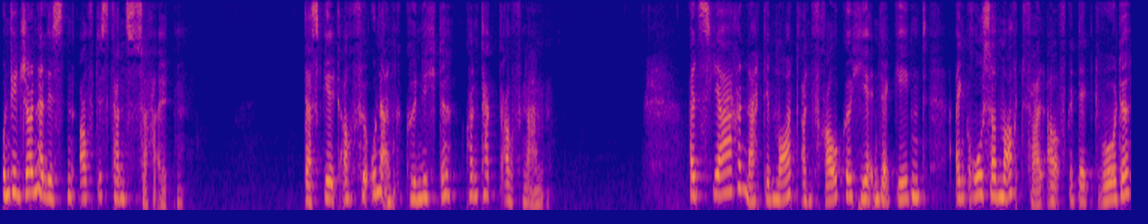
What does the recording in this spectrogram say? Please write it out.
und die Journalisten auf Distanz zu halten. Das gilt auch für unangekündigte Kontaktaufnahmen. Als Jahre nach dem Mord an Frauke hier in der Gegend ein großer Mordfall aufgedeckt wurde,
